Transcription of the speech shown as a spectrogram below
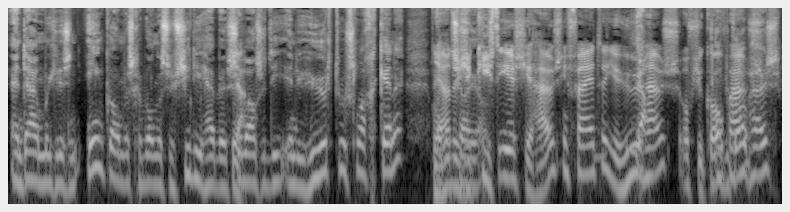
En daar moet je dus een inkomensgebonden subsidie hebben, ja. zoals we die in de huurtoeslag kennen. Maar ja, dus je, je kiest eerst je huis in feite, je huurhuis ja. of je koophuis.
